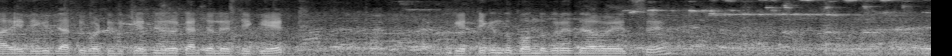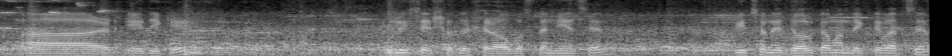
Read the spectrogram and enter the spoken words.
আর এদিকে জাতীয় পার্টির কেন্দ্রীয় কার্যালয়ের যে গেট গেটটি কিন্তু বন্ধ করে দেওয়া হয়েছে। আর এদিকে পুলিশের সদস্যরা অবস্থান নিয়েছেন। পিছনে জল কামান দেখতে পাচ্ছেন।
